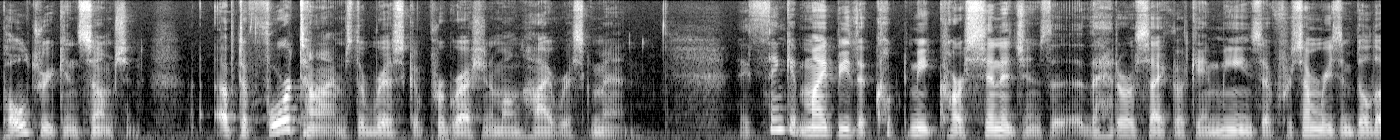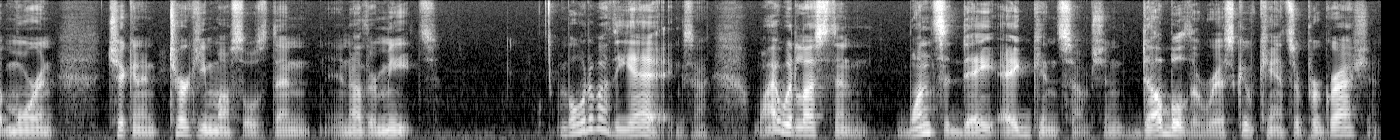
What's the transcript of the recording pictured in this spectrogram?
poultry consumption, up to four times the risk of progression among high-risk men. They think it might be the cooked meat carcinogens, the, the heterocyclic amines, that for some reason build up more in chicken and turkey muscles than in other meats. But what about the eggs? Uh, why would less than once a day egg consumption double the risk of cancer progression?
